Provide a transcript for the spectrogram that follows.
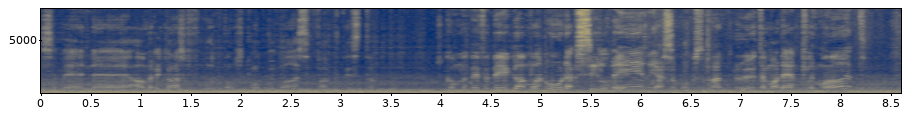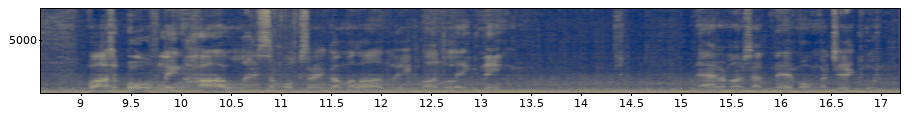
som är en eh, amerikansk fotbollsklubb i Vasa faktiskt. Och Så kommer vi förbi gamla goda Silveria som också har utomordentlig mat. Vasa Bowling Hall som också är en gammal anrik anläggning. Där har man satt ner många käglor.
